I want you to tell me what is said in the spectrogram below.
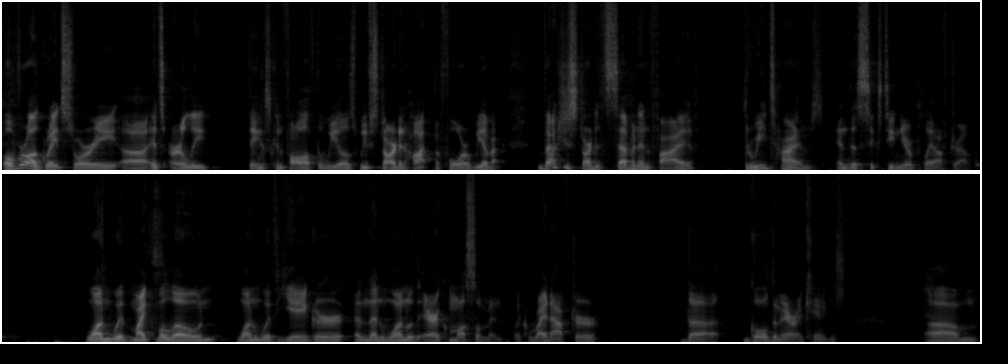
overall, great story. Uh, it's early things can fall off the wheels. We've started hot before. We have we've actually started seven and five three times in this 16 year playoff drought. One with Mike Malone, one with Joerger, and then one with Eric Musselman, like right after the Golden Era Kings. Um,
